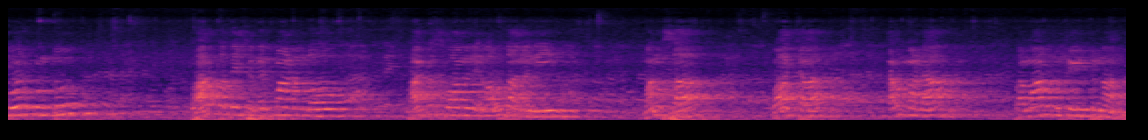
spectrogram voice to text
కోరుకుంటూ భారతదేశ నిర్మాణంలో భాగస్వామిని అవుతానని మనస వాచ కర్మణ ప్రమాణం చేయుచున్నాను.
